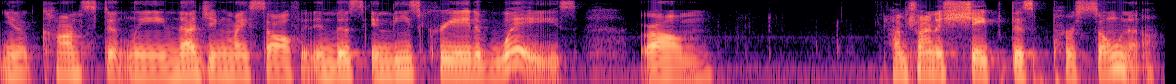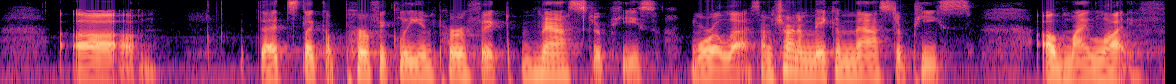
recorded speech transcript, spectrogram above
you know constantly nudging myself in this in these creative ways um, i'm trying to shape this persona um, that's like a perfectly imperfect masterpiece, more or less. I'm trying to make a masterpiece of my life,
